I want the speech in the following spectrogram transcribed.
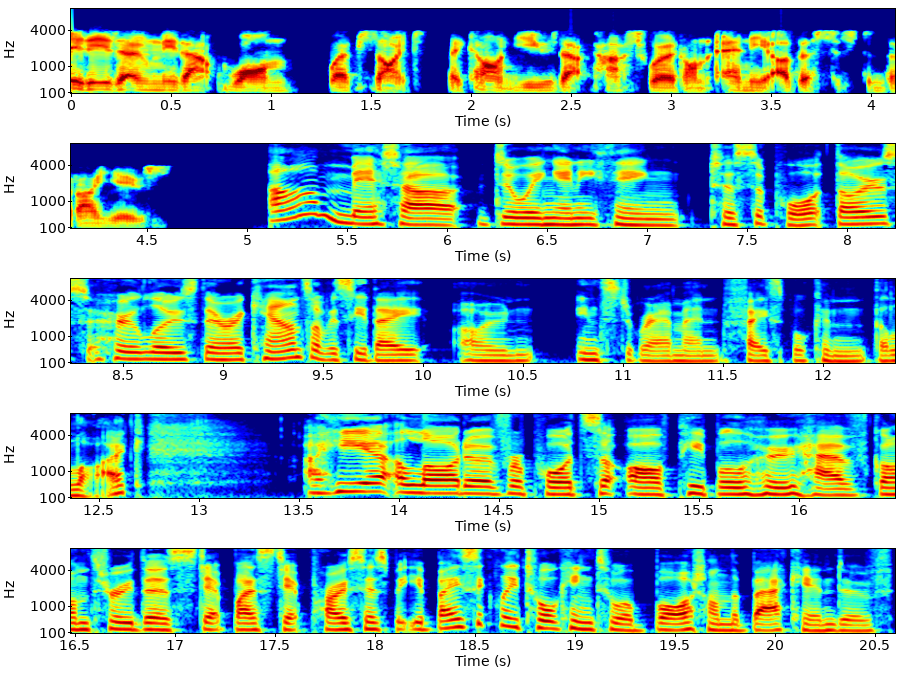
it is only that one website. They can't use that password on any other system that I use. Are Meta doing anything to support those who lose their accounts? Obviously, they own Instagram and Facebook and the like. I hear a lot of reports of people who have gone through the step by step process, but you're basically talking to a bot on the back end of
